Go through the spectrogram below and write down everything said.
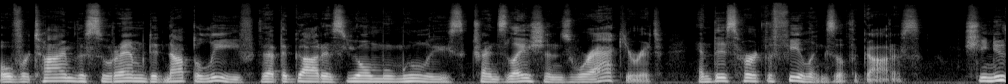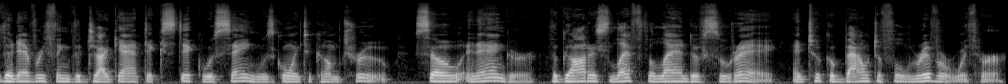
Over time, the Surem did not believe that the goddess Yomumuli's translations were accurate, and this hurt the feelings of the goddess. She knew that everything the gigantic stick was saying was going to come true. So, in anger, the goddess left the land of Sure and took a bountiful river with her.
